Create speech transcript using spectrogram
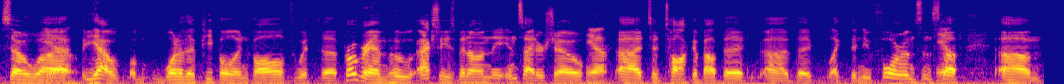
So uh, yeah. one of the people involved with the program who actually has been on the Insider Show Yeah. uh, to talk about the uh, the like the new forums and Yeah. stuff. Um,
